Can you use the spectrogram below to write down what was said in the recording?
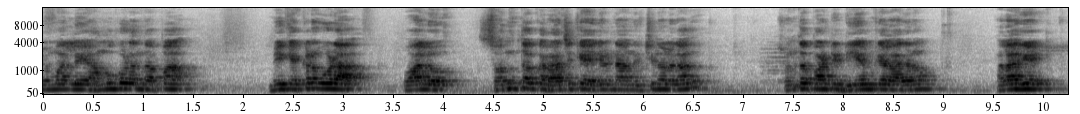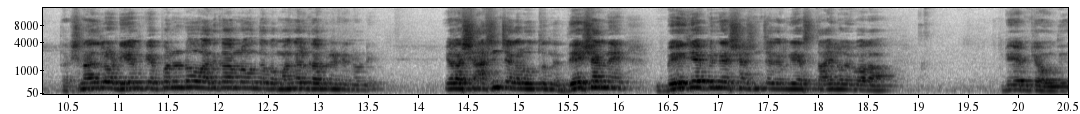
మిమ్మల్ని అమ్ముకోవడం తప్ప మీకు ఎక్కడ కూడా వాళ్ళు సొంత ఒక రాజకీయ ఎజెండాను ఇచ్చిన వాళ్ళు కాదు. సొంత పార్టీ డిఎంకే లాగను అలాగే దక్షిణాదిలో డిఎంకే ఎప్పటి నుండో అధికారంలో ఉంది ఒక మంగళ కమ్యూనిటీ నుండి. ఇలా శాసించగలుగుతుంది. దేశాన్ని బీజేపీనే శాసించగలిగే స్థాయిలో ఇవాళ డిఎంకే ఉంది.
